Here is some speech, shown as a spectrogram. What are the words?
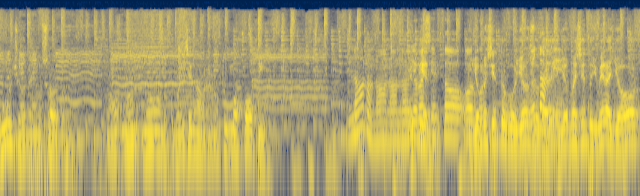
muchos de nosotros, no, no, no, como dicen ahora, no fuimos popi. No, no, no, no, no. Yo me siento Y Yo me siento orgulloso. Yo de- yo me siento, mira, yo,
